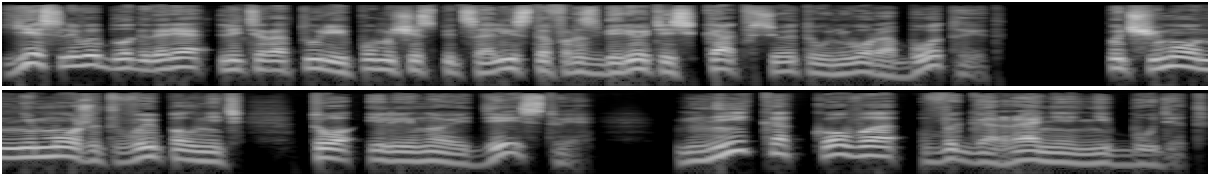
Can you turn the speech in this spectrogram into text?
если вы благодаря литературе и помощи специалистов разберетесь, как все это у него работает, почему он не может выполнить то или иное действие, никакого выгорания не будет.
